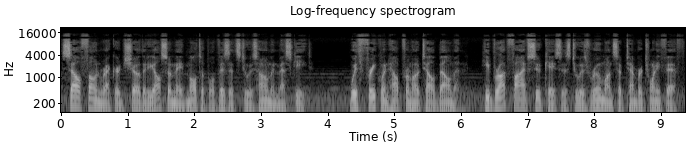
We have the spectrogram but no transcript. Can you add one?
Cell phone records show that he also made multiple visits to his home in Mesquite. With frequent help from Hotel Bellman, he brought five suitcases to his room on September 25th,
